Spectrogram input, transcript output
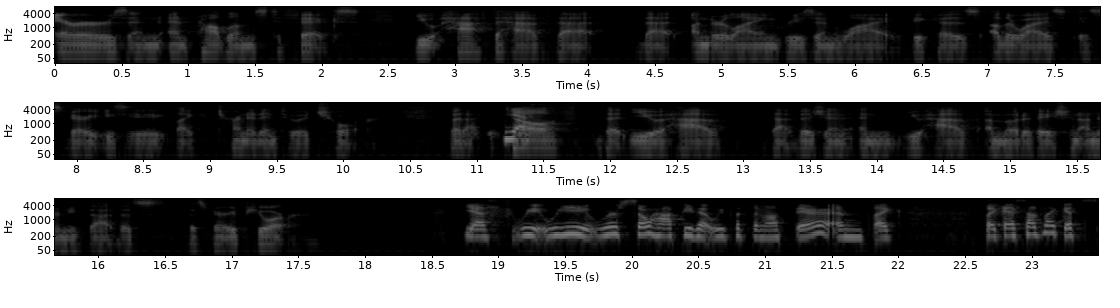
errors and and problems to fix you have to have that that underlying reason why because otherwise it's very easy to like turn it into a chore. But i can tell yes. that you have that vision and you have a motivation underneath that that's that's very pure. Yes we we we're so happy that we put them out there. And like like i said like it's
